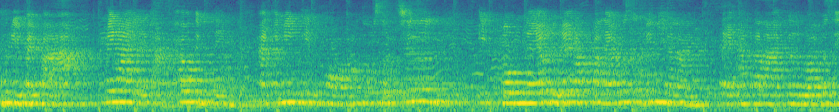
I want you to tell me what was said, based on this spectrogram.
บุหรี่ไฟฟ้าไม่ได้เลยค่ะเข้าเต็มๆอาจจะมีกลิ่นหอมดูสดชื่น อีกลมแล้วหรือได้รับ cantando algo assim.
